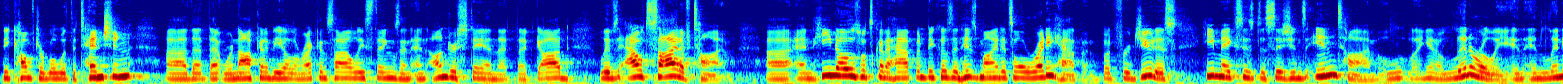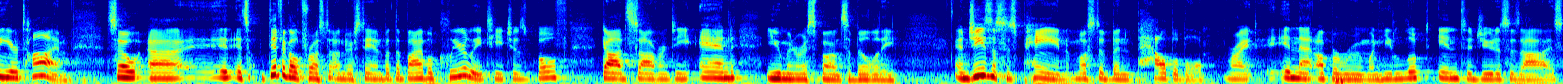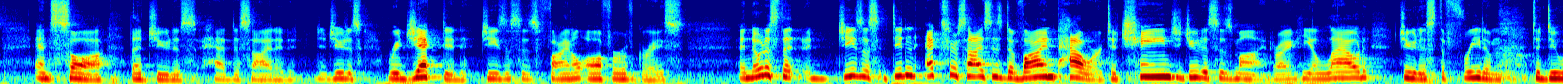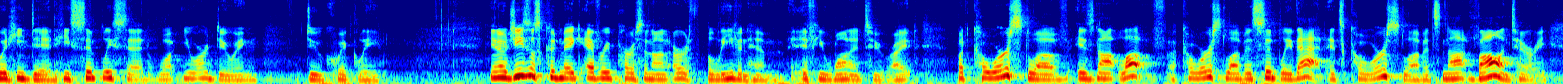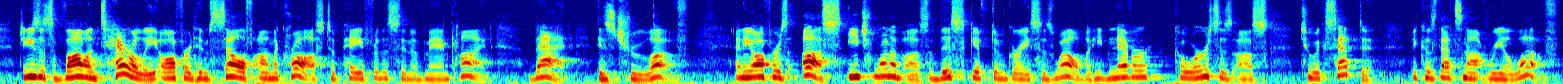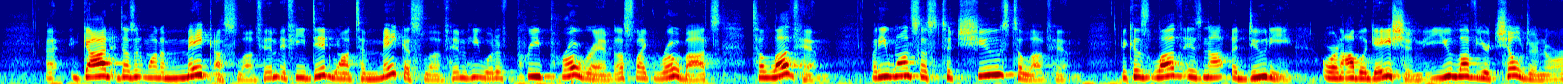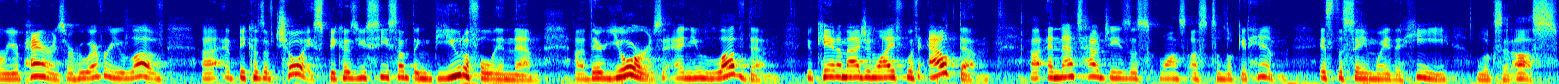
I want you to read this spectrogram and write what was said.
be comfortable with the tension uh, that, that we're not going to be able to reconcile these things and, and understand that, that God lives outside of time. Uh, and he knows what's going to happen because in his mind it's already happened. But for Judas, he makes his decisions in time, you know, linearly, in, in linear time. So uh, it, it's difficult for us to understand, but the Bible clearly teaches both God's sovereignty and human responsibility. And Jesus' pain must have been palpable, right, in that upper room when he looked into Judas's eyes and saw that Judas had decided. Judas rejected Jesus' final offer of grace. And notice that Jesus didn't exercise his divine power to change Judas's mind, right? He allowed Judas the freedom to do what he did. He simply said, What you are doing, do quickly. You know, Jesus could make every person on earth believe in him if he wanted to, right? But coerced love is not love. A coerced love is simply that it's coerced love, it's not voluntary. Jesus voluntarily offered himself on the cross to pay for the sin of mankind. That is true love. And he offers us, each one of us, this gift of grace as well, but he never coerces us to accept it because that's not real love. Uh, God doesn't want to make us love him. If he did want to make us love him, he would have pre programmed us like robots to love him. But he wants us to choose to love him because love is not a duty or an obligation. You love your children or your parents or whoever you love uh, because of choice, because you see something beautiful in them. Uh, they're yours and you love them. You can't imagine life without them. Uh, and that's how Jesus wants us to look at him. It's the same way that he looks at us.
